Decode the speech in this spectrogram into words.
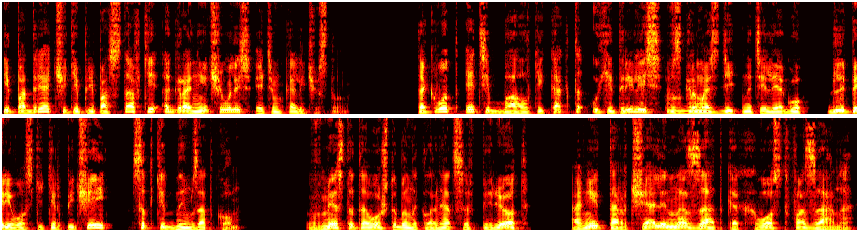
и подрядчики при поставке ограничивались этим количеством. Так вот, эти балки как-то ухитрились взгромоздить на телегу для перевозки кирпичей с откидным задком. Вместо того, чтобы наклоняться вперед, они торчали назад, как хвост фазана,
